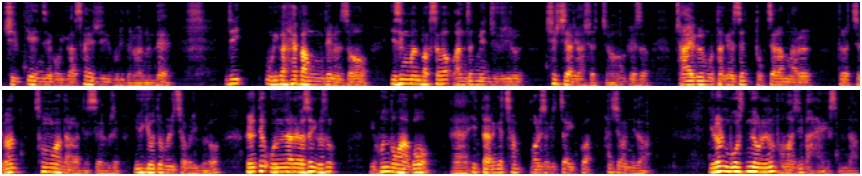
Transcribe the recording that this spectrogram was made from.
쉽게 이제 거기가 사회주의 물이 들어갔는데 이제 우리가 해방되면서 이승만 박사가 완전 민주주의를 실시하려 하셨죠. 그래서 좌익을 못하게 해서 독자란 말을 들었지만 성공한 나라가 됐어요. 그래서 유교도 물리쳐버리고요. 그런데 오늘날에 와서 이것을 혼동하고 에, 있다는 게 참 머릿속에 짝 있고 한심합니다. 이런 모든 노래는 범하지 말아야겠습니다.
